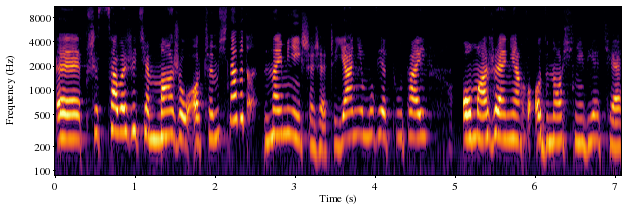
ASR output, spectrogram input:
e, przez całe życie marzą o czymś, nawet najmniejsze rzeczy. Ja nie mówię tutaj o marzeniach odnośnie, wiecie,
